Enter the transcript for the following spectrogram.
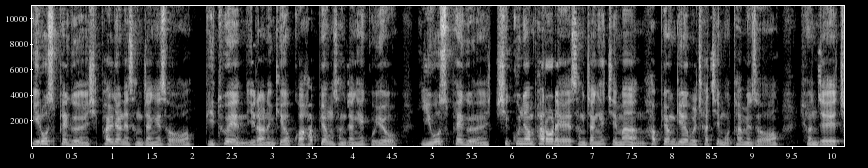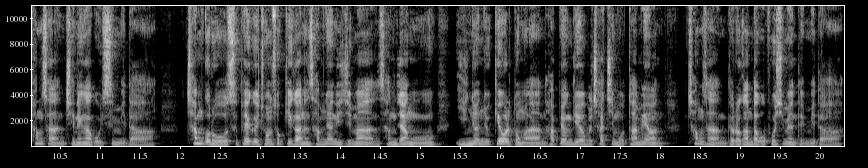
1호 스펙은 18년에 상장해서 B2N이라는 기업과 합병 상장했고요. 2호 스펙은 19년 8월에 상장했지만 합병 기업을 찾지 못하면서 현재 청산 진행하고 있습니다. 참고로 스펙의 존속 기간은 3년이지만 상장 후 2년 6개월 동안 합병 기업을 찾지 못하면 청산 들어간다고 보시면 됩니다.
